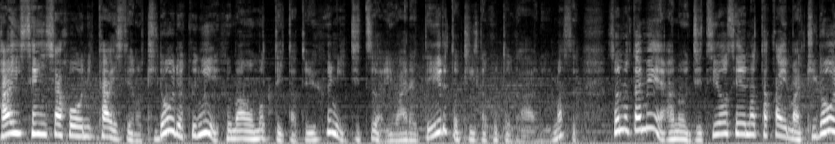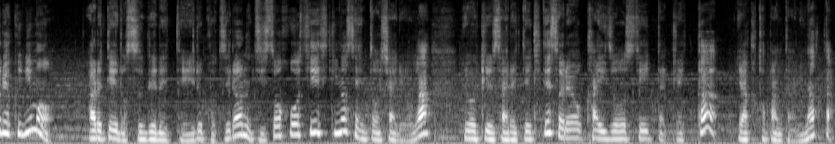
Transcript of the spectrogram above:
対戦車砲に対しての機動力に不満を持っていたというふうに実は言われていると聞いたことがあります。そのため、あの実用性の高い、まあ、機動力にもある程度優れているこちらの自走砲形式の戦闘車両が要求されてきて、それを改造していった結果、ヤクトパンターになった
